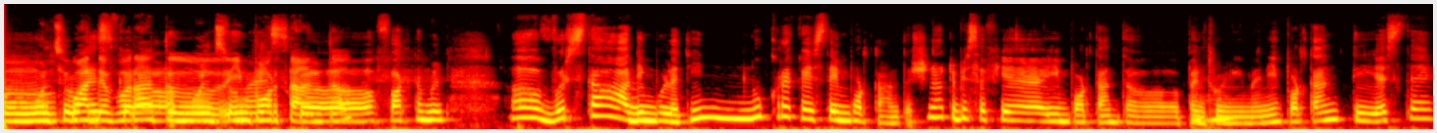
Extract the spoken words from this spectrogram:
mulțumesc, cu adevărat uh, mulțumesc importantă. foarte mult. Uh, vârsta din buletin nu cred că este importantă și nu ar trebui să fie importantă pentru uh-huh. nimeni. Important este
